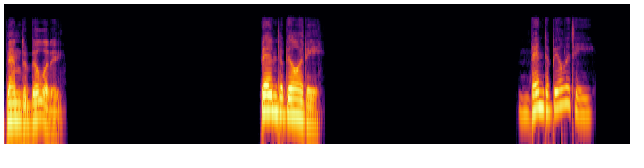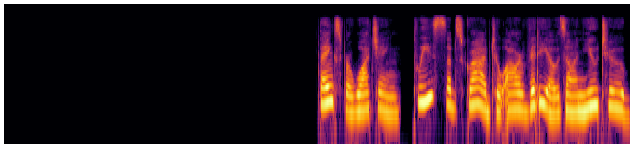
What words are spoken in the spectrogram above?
Bendability. Bendability. Bendability. Thanks for watching. Please subscribe to our videos on YouTube.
